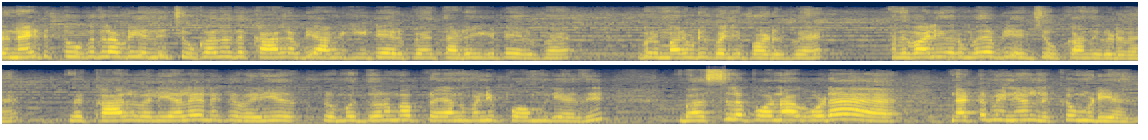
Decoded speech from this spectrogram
இப்போ நைட்டு தூக்கத்தில் அப்படியே எந்திரிச்சு உட்காந்து அந்த காலை அப்படியே அமைக்கிக்கிட்டே இருப்பேன் தடவிக்கிட்டே இருப்பேன். அப்புறம் மறுபடியும் கொஞ்சம் படுப்பேன். அந்த வலி வரும்போது அப்படியே எந்திரிச்சு உட்காந்துக்கிடுவேன் இந்த கால் வலியால் எனக்கு வெளியே ரொம்ப தூரமாக பிரயாணம் பண்ணி போக முடியாது. பஸ்ஸில் போனால் கூட நட்டமையினால் நிற்க முடியாது.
